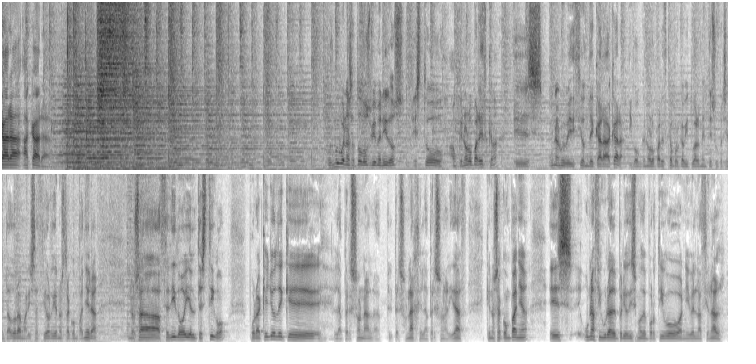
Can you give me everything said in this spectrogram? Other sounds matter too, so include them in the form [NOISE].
cara a cara. Pues muy buenas a todos, bienvenidos. Esto, aunque no lo parezca, es una nueva edición de Cara a Cara. Digo aunque no lo parezca porque habitualmente su presentadora, Marisa Ciordia, nuestra compañera, nos ha cedido hoy el testigo por aquello de que la persona, el personaje, la personalidad que nos acompaña es una figura del periodismo deportivo a nivel nacional.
